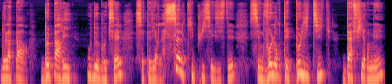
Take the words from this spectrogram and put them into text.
de la part de Paris ou de Bruxelles, c'est-à-dire la seule qui puisse exister, c'est une volonté politique d'affirmer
